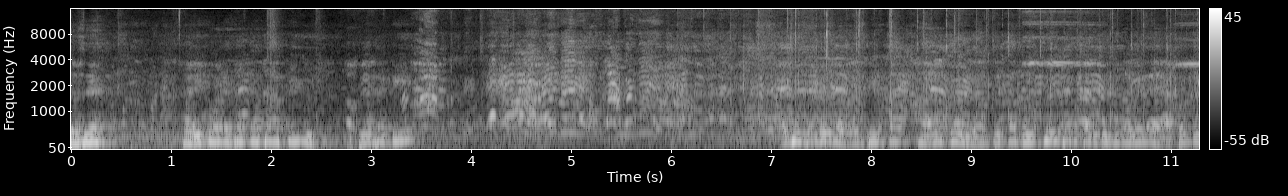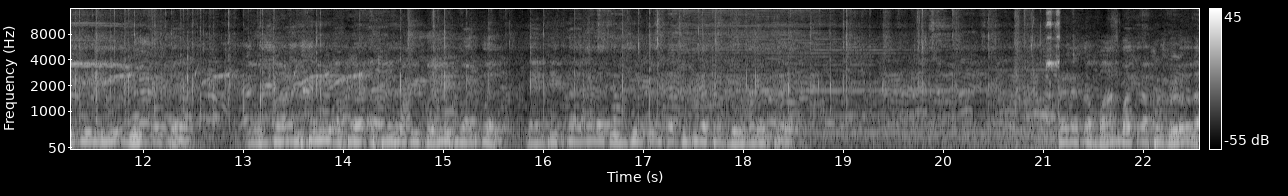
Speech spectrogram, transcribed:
तसेच हरिकोण संघाचा आपली आपल्यासाठी अजून बेडेकर यांच्याकडे खाराकोली यांच्याकडे दोनशे रुपये पारितोषिक आलेलं आहे. आपण देखील हे घेऊन जायचं आहे. आणि ओंकार आपल्या आपल्यासाठी गणेश वाडकर यांच्याकडे आलेला दोनशे रुपये पारितोषिक आपण घेऊन घ्यायचं आहे. करण्याचा मान मात्र आपण मिळवला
